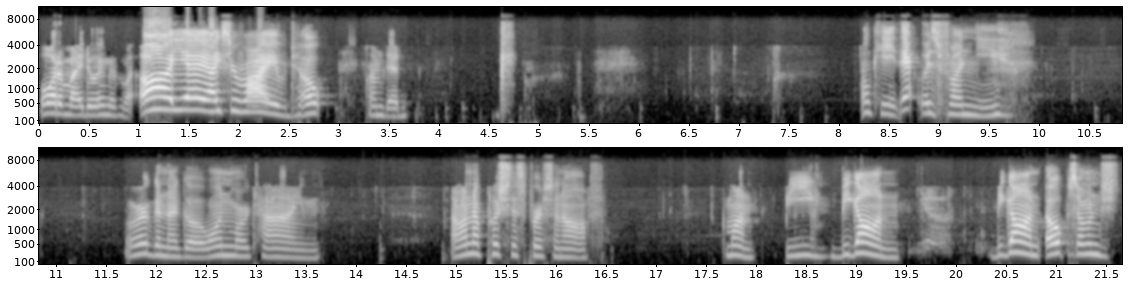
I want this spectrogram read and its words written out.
What am I doing with my Oh, yay, I survived. Oh, I'm dead. Okay, that was funny. We're gonna go one more time. I wanna push this person off. Come on, be be gone, Yeah. be gone. Oh, someone just.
